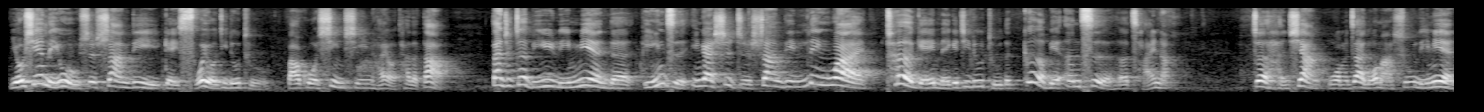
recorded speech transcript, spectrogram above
有些礼物是上帝给所有基督徒，包括信心还有他的道。但是这比喻里面的银子，应该是指上帝另外特给每个基督徒的个别恩赐和才能。这很像我们在罗马书里面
